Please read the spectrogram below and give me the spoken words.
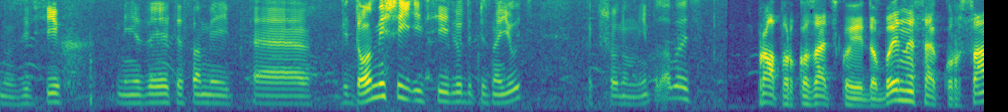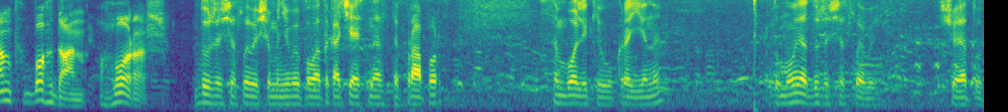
Ну, зі всіх, мені здається, самий е, відоміший і всі люди пізнають. Так що ну, мені подобається. Прапор козацької доби несе курсант Богдан Гораш. Дуже щасливий, що мені випала така честь нести прапор символіки України. Тому я дуже щасливий, що я тут.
